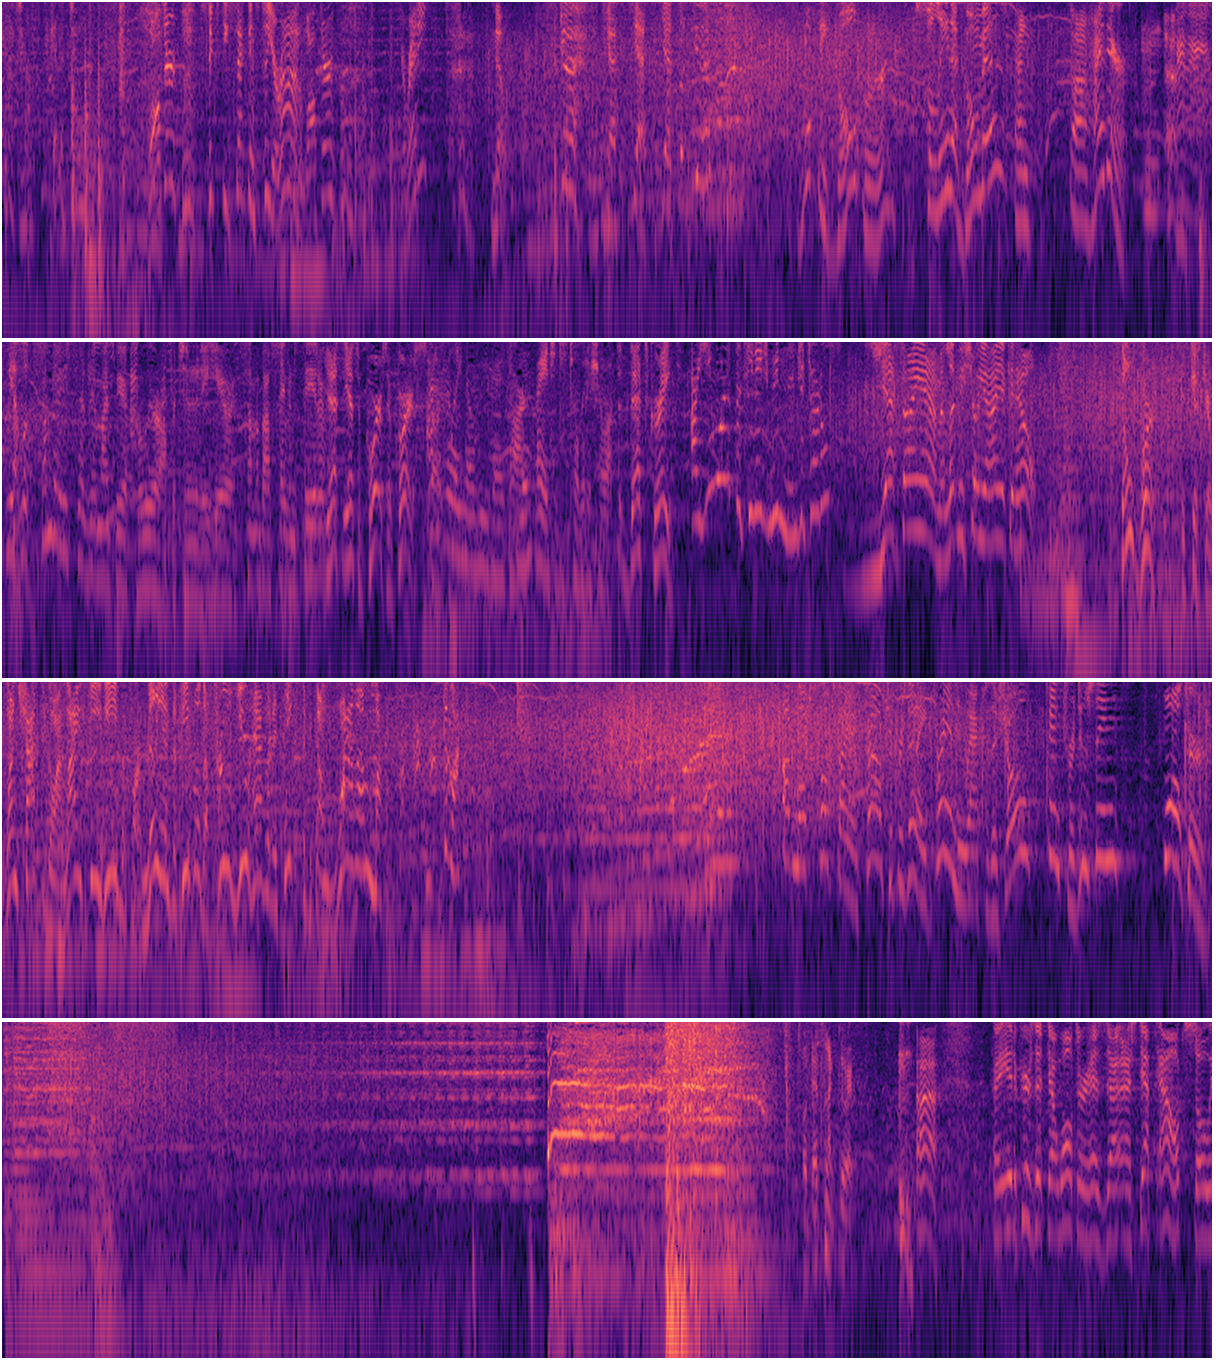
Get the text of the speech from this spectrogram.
gonna do? You gonna do? It. Walter, 60 seconds till you're on, Walter. You ready? No. Yes, yes, yes. Whoopi Goldberg, Selena Gomez, and uh, hi there. Yeah, look, somebody said there might be a career opportunity here and something about saving the theater. Yes, yes, of course, of course. I don't really know who you guys are. My agent just told me to show up. That's great. Are you one of the Teenage Mutant Ninja Turtles? Yes, I am, and let me show you how you can help. Don't worry. It's just your one shot to go on live TV before millions of people to prove you have what it takes to become one of the Muppets. Good luck. Up folks, I am proud to present a brand new act to the show, introducing Walter. Oh, that's not good. Uh, it appears that uh, Walter has uh, stepped out, so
